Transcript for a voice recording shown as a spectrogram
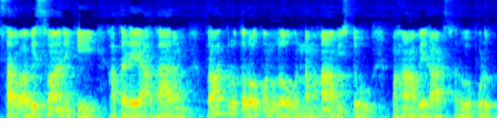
సర్వ విశ్వానికి అతడే ఆధారం ప్రాకృత రూపంలో ఉన్న మహావిష్ణువు మహావిరాట్ స్వరూపుడు.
